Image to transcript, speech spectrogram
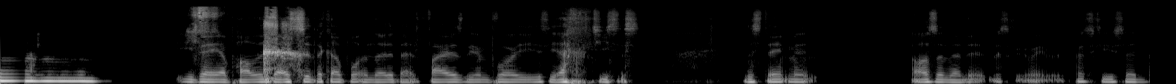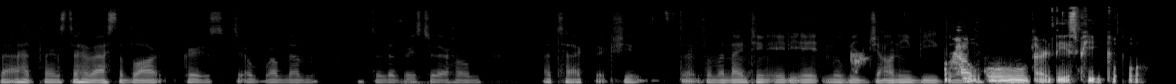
Um, eBay apologized to the couple and noted that it fires the employees. Yeah, Jesus. The statement. Also noted, Biscuit said Bat had plans to harass the bloggers to overwhelm them with deliveries to their home. A tactic she learned from a 1988 movie, Johnny B. How old are these people?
